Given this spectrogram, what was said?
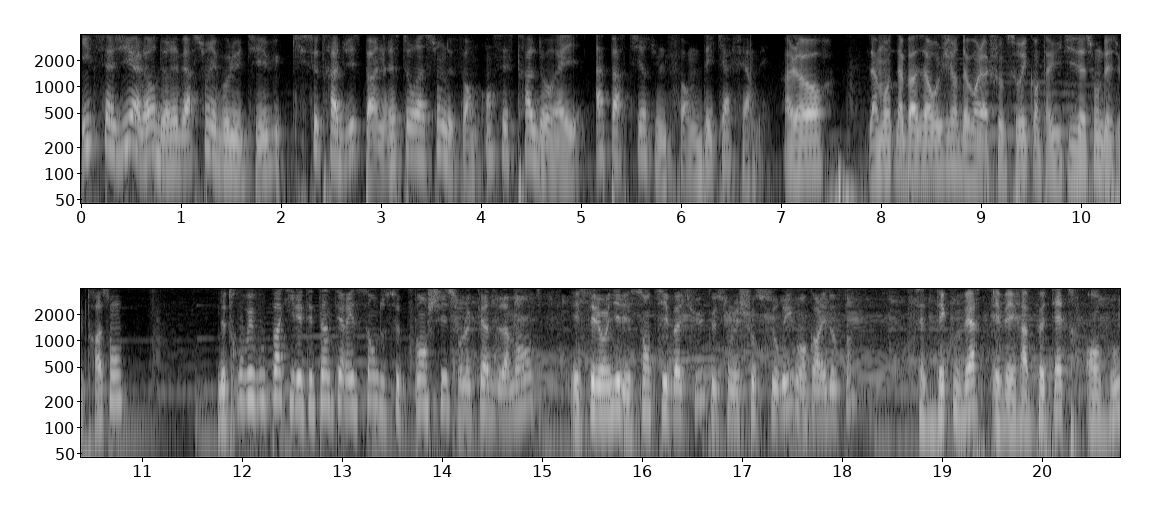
Il s'agit alors de réversions évolutives qui se traduisent par une restauration de forme ancestrale d'oreille à partir d'une forme DK fermée. Alors, la menthe n'a pas à rougir devant la chauve-souris quant à l'utilisation des ultrasons? Ne trouvez-vous pas qu'il était intéressant de se pencher sur le cas de la menthe et s'éloigner des sentiers battus que sont les chauves-souris ou encore les dauphins? Cette découverte éveillera peut-être en vous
